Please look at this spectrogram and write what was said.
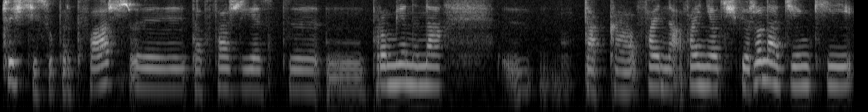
czyści super twarz. Ta twarz jest mm, promienna, taka fajna, fajnie odświeżona dzięki,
